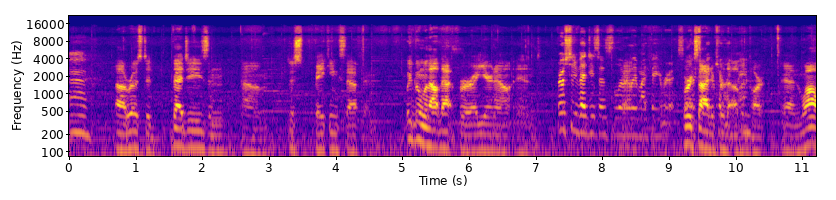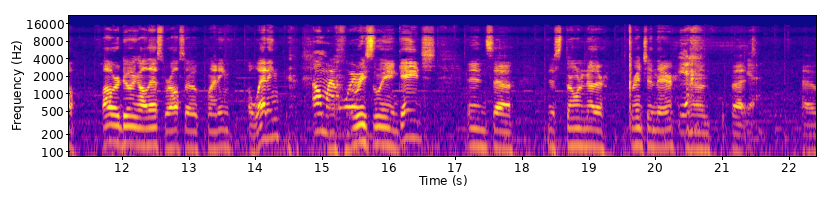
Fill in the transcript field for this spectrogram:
Mm. Uh, roasted veggies and um, just baking stuff, and we've been without that for a year now, and Roasted veggies is literally Yeah. my favorite. so we're excited for the oven me. part. And while while we're doing all this, we're also planning a wedding. Oh my we're word. recently engaged, and so just throwing another wrench in there. Yeah. Um, but Yeah. Uh,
